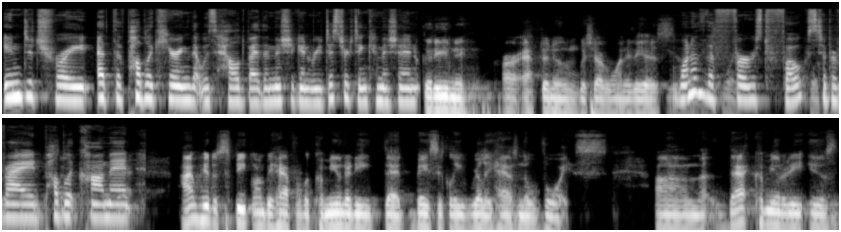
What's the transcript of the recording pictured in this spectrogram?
in Detroit at the public hearing that was held by the Michigan Redistricting Commission. Good evening or afternoon, whichever one it is. One of the first folks to provide public comment. I'm here to speak on behalf of a community that basically really has no voice. Um, that community is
